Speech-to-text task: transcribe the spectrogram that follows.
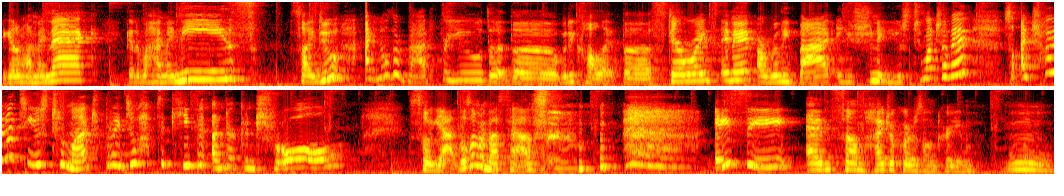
I get them on my neck, get them behind my knees. So I do, I know they're bad for you. The, the what do you call it? The steroids in it are really bad and you shouldn't use too much of it. So I try not to use too much, but I do have to keep it under control. So yeah, those are my must-haves. AC and some hydrocortisone cream. Mm.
